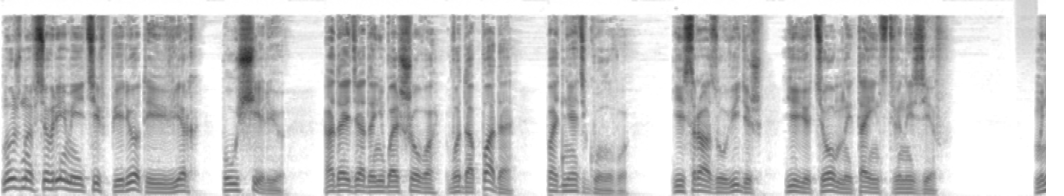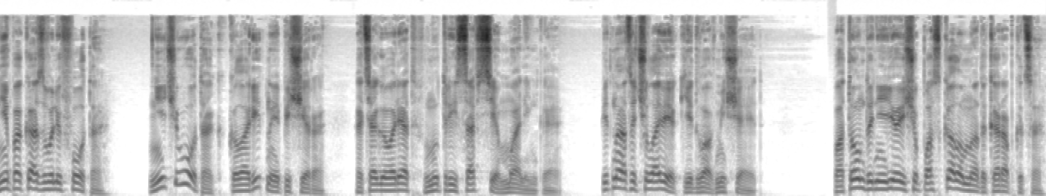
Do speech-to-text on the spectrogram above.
Нужно все время идти вперед и вверх по ущелью, а дойдя до небольшого водопада, поднять голову. И сразу увидишь ее темный таинственный зев. Мне показывали фото. Ничего так, колоритная пещера, хотя, говорят, внутри совсем маленькая. 15 человек едва вмещает. Потом до нее еще по скалам надо карабкаться,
